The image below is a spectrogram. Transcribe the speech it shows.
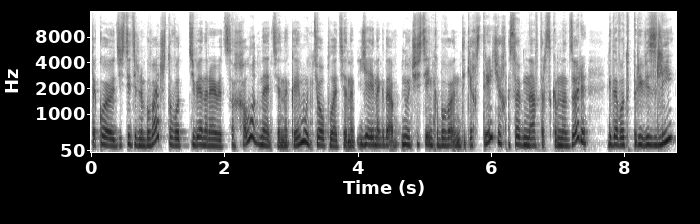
Такое действительно бывает, что вот тебе нравится холодный оттенок, а ему теплый оттенок. Я иногда, ну, частенько бываю на таких встречах, особенно на авторском надзоре, когда вот привезли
